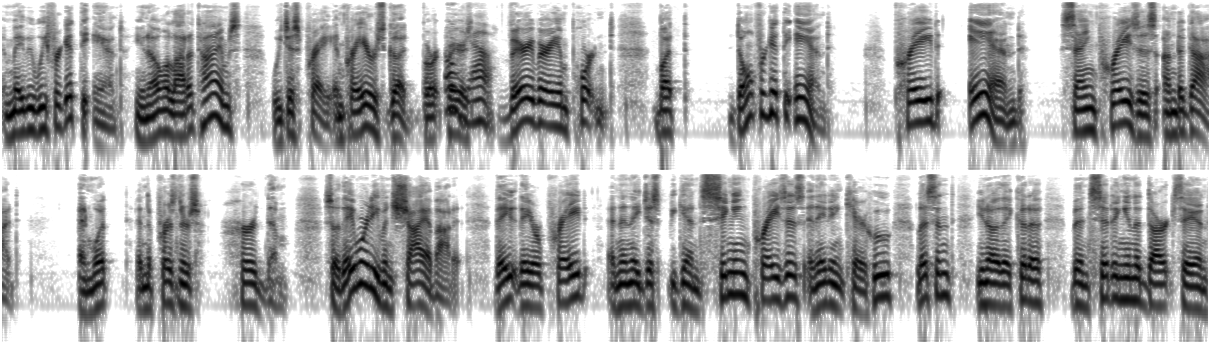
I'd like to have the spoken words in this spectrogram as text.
maybe we forget the and. You know, a lot of times we just pray, and prayer is good. Prayer is Oh, yeah. very, very important. But don't forget the and. Prayed and sang praises unto God. And what? And the prisoners heard them. So they weren't even shy about it. They they were prayed and then they just began singing praises and they didn't care who listened. You know, they could have been sitting in the dark saying,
